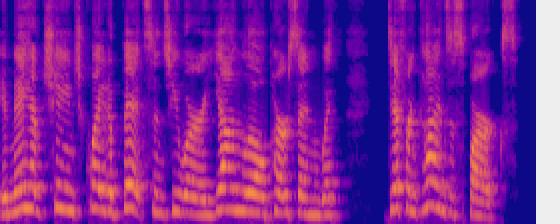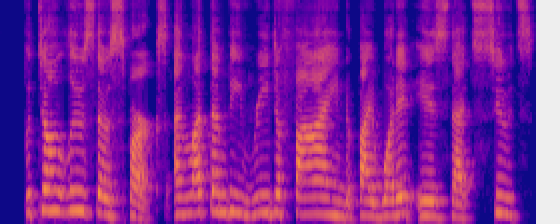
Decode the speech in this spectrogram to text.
It may have changed quite a bit since you were a young little person with different kinds of sparks, but don't lose those sparks and let them be redefined by what it is that suits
